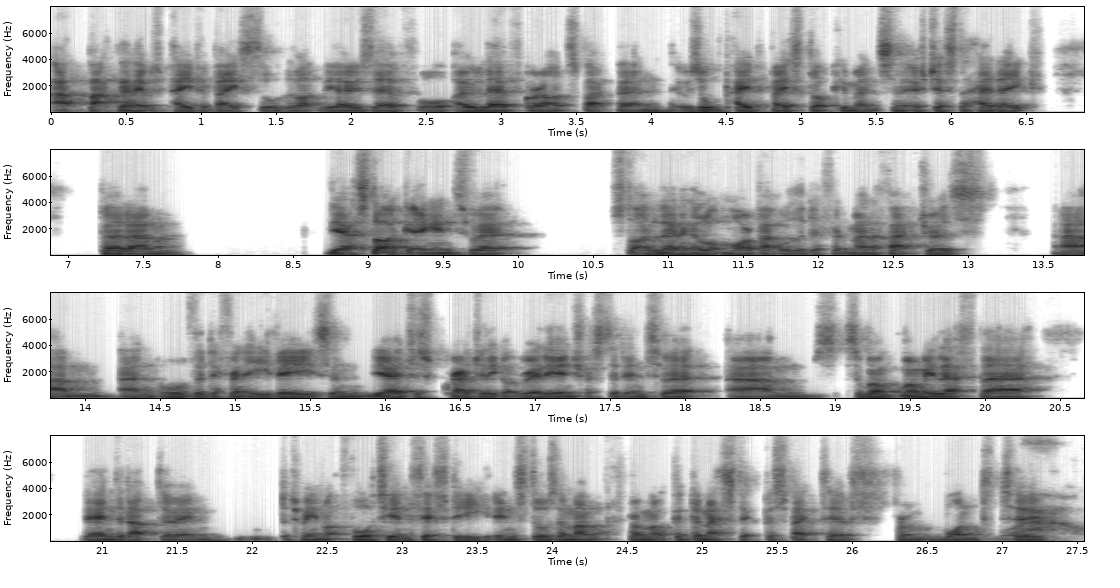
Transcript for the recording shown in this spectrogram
back then, it was paper based, all the like the OZEV or OLEV grants back then. It was all paper based documents, and it was just a headache. But um, yeah, started getting into it. Started learning a lot more about all the different manufacturers um, and all the different EVs, and yeah, just gradually got really interested into it. Um, so when, when we left there, they ended up doing between like 40 and 50 installs a month from like a domestic perspective from one to wow. two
